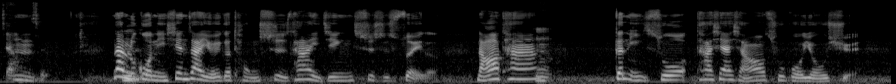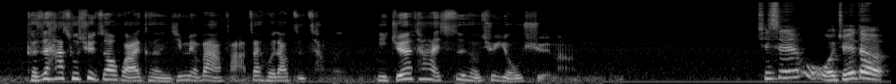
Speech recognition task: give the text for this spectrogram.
这样子。那如果你现在有一个同事，他已经四十岁了，然后他嗯跟你说他现在想要出国游学，可是他出去之后回来，可能已经没有办法再回到职场了。你觉得他还适合去游学吗？其实我我觉得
